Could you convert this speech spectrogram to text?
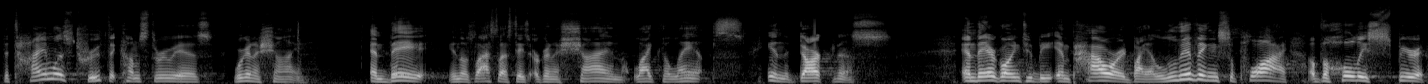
the timeless truth that comes through is we're going to shine. And they, in those last, last days, are going to shine like the lamps in the darkness and they are going to be empowered by a living supply of the Holy Spirit,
